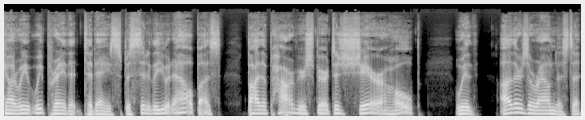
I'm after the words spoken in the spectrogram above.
God, we, we pray that today specifically you would help us by the power of your spirit to share hope with others around us, to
